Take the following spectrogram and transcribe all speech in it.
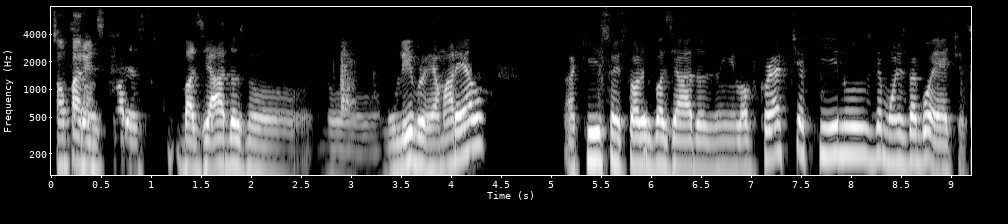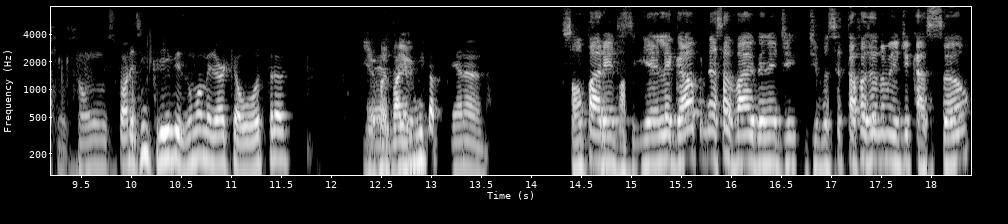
Só um parênteses. histórias baseadas no, no, no livro Rei Amarelo. Aqui são histórias baseadas em Lovecraft e aqui nos Demônios da Goethe. Assim, são histórias incríveis, uma melhor que a outra. E, é, vale muito a pena só um parêntese. E é legal nessa vibe, né? De, de você estar tá fazendo uma indicação,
